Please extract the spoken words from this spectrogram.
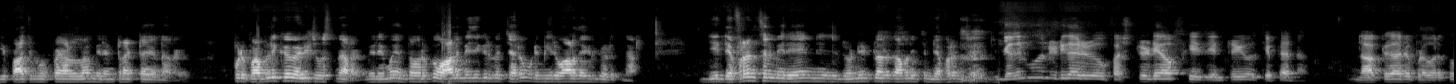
ఈ పాతిక ముప్పై ఏళ్ళలో మీరు ఇంటరాక్ట్ అయి ఉన్నారు. ఇప్పుడు పబ్లిక్ వెళ్ళి చూస్తున్నారు. మీరేమో ఇంతవరకు వాళ్ళ మీ దగ్గరికి వచ్చారు. ఇప్పుడు మీరు వాళ్ళ దగ్గరికి వెళుతున్నారు. ఈ డిఫరెన్స్ మీరు ఏం రెండింటిలో గమనించిన difference Jaganmohan Reddy garu first day of his interview చెప్పారు నాకు. డాక్టర్ గారు ఇప్పటి వరకు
